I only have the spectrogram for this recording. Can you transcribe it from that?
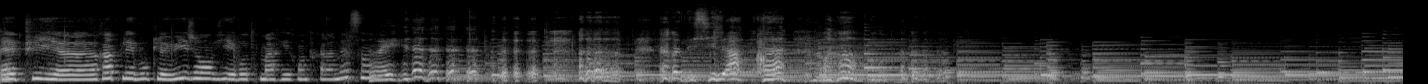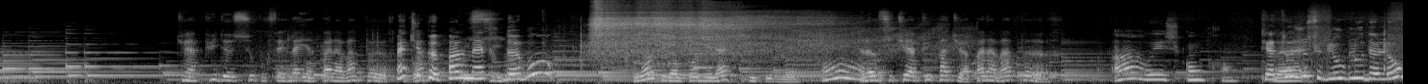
Et puis... Euh, rappelez-vous que le 8 janvier, votre mari rentre à la maison. Oui. D'ici là, hein Tu appuies dessous pour faire là, il n'y a pas la vapeur. Mais tu, peux pas le mettre debout. Non, tu dois poser là si tu veux. Oh. Alors si tu appuies pas, tu n'as pas la vapeur. Ah oui, je comprends. Tu as toujours ce glou-glou de l'eau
